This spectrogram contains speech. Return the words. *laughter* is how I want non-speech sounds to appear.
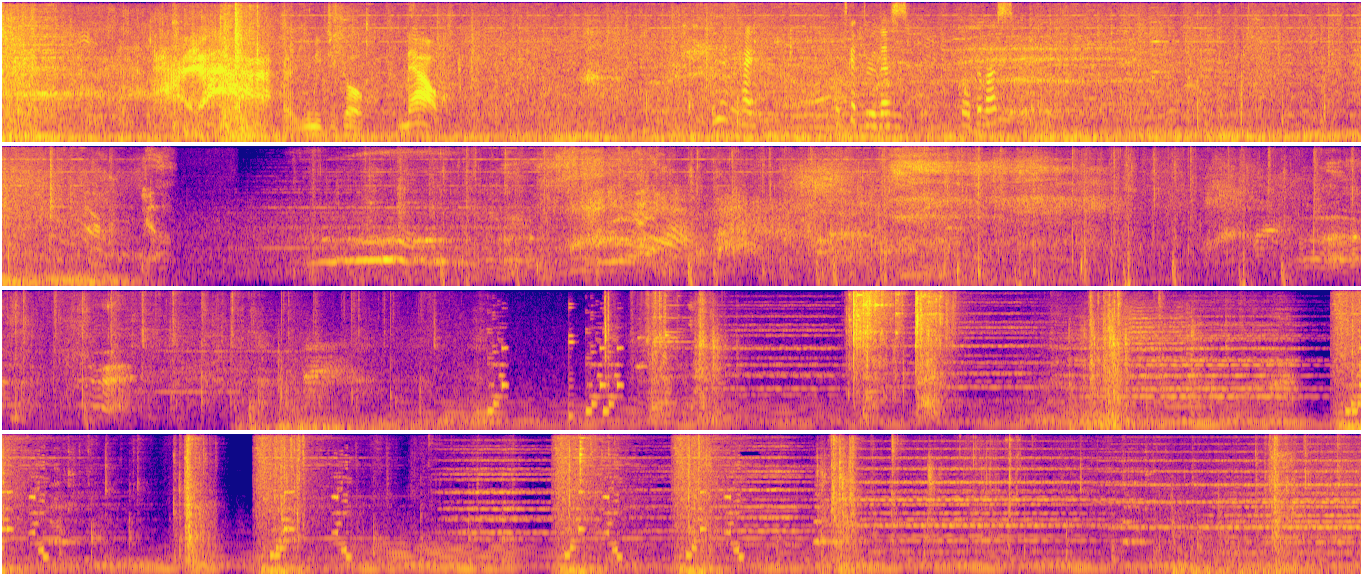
Claire, you need to go. Now! Okay, let's get through this. Both of us.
